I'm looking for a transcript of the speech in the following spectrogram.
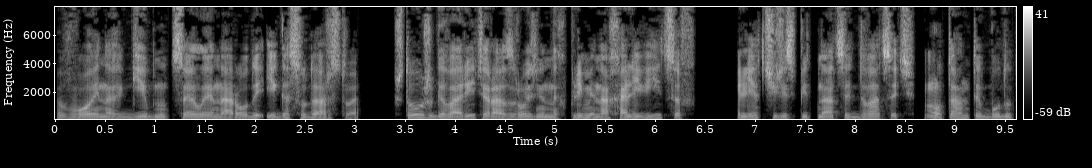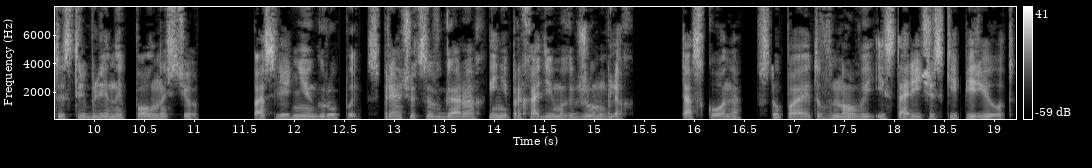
в войнах гибнут целые народы и государства. Что уж говорить о разрозненных племенах оливийцев. Лет через 15-20 мутанты будут истреблены полностью. Последние группы спрячутся в горах и непроходимых джунглях. Тоскона вступает в новый исторический период.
